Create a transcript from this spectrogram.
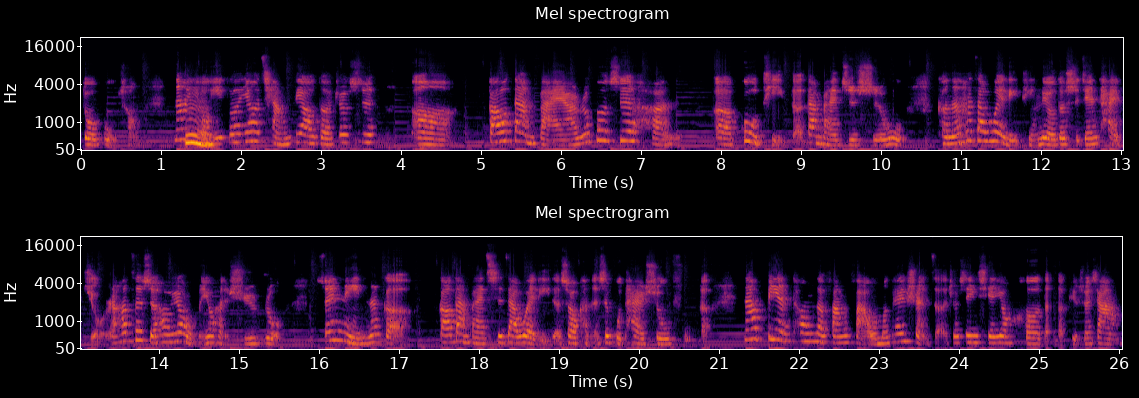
多补充。那有一个要强调的就是，呃，高蛋白啊，如果是很呃，固体的蛋白质食物，可能它在胃里停留的时间太久，然后这时候因为我们又很虚弱，所以你那个高蛋白吃在胃里的时候，可能是不太舒服的。那变通的方法，我们可以选择就是一些用喝的，比如说像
